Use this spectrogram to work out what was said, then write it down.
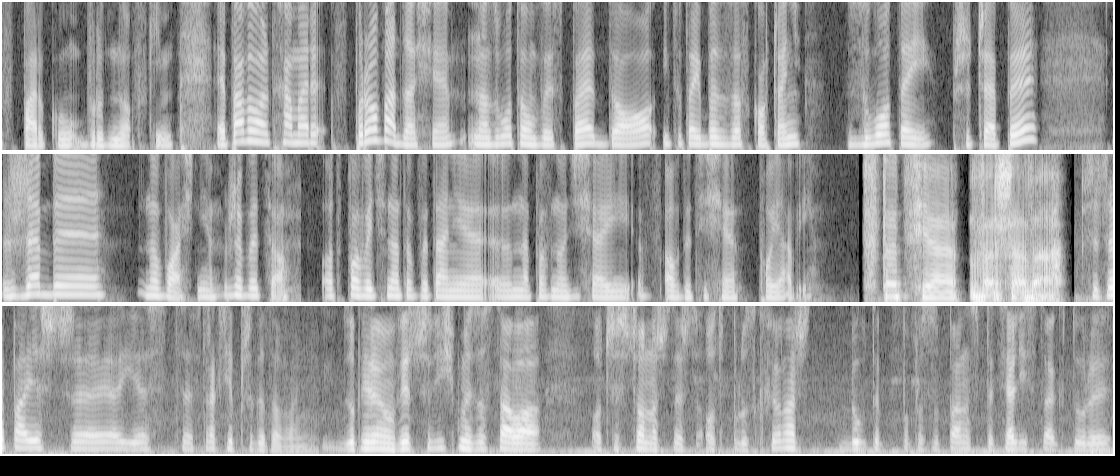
w Parku Brudnowskim. Paweł Althammer wprowadza się na Złotą Wyspę do, i tutaj bez zaskoczeń, złotej przyczepy, żeby no właśnie, żeby co? Odpowiedź na to pytanie y, na pewno dzisiaj w audycji się pojawi. Stacja Warszawa. Przyczepa jeszcze jest w trakcie przygotowań. Dopiero ją wietrzyliśmy, została oczyszczona, czy też odpluskwiona. Był to po prostu pan specjalista, który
